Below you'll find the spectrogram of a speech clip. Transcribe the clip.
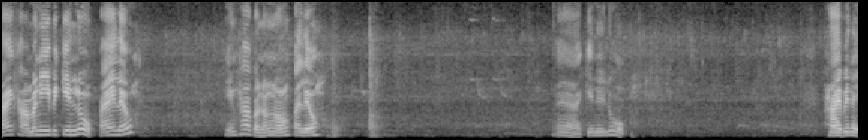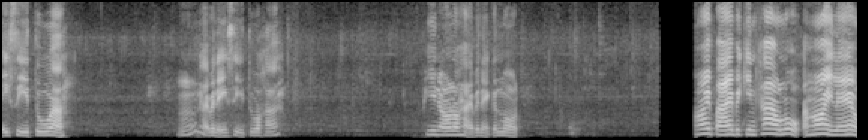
ไปขาวมณีไปกินลูกไปเร็วกินข้าวกับน้องๆไปเร็วอ่ากินเลยลูก หายไปไหนอีกสี่ตัวอืมหายไปไหนอีกสี่ตัวคะพี่น้องเราหายไปไหนกันหมดห้อยไปไปกินข้าวลูกเอาห้อยเร็ว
